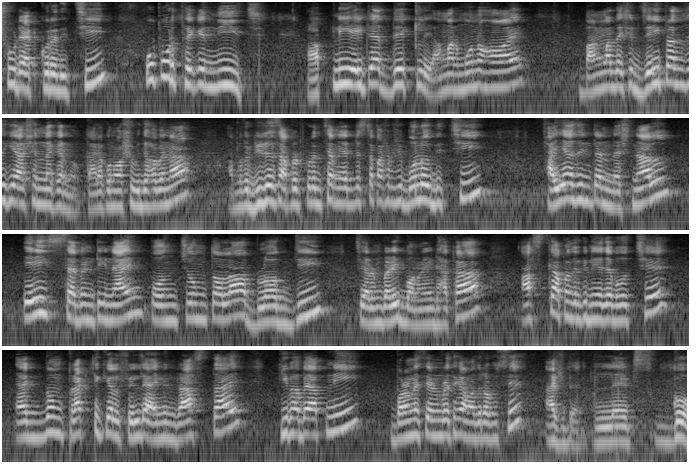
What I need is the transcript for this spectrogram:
শ্যুট অ্যাড করে দিচ্ছি। উপর থেকে নিচ, আপনি এইটা দেখলে আমার মনে হয় বাংলাদেশের যেই প্রান্ত থেকে আসেন না কেন, কারও কোনো অসুবিধা হবে না। আপনাদের ডিটেলস আপলোড করে দিচ্ছি, আমি অ্যাড্রেসটা পাশাপাশি বলেও দিচ্ছি। Faiyaz international H seventy nine পঞ্চমতলা, ব্লক জি চেরনবাড়ি বনানী, ঢাকা। আজকে আপনাদেরকে নিয়ে যাব হচ্ছে একদম প্র্যাকটিক্যাল ফিল্ডে আই মিন রাস্তায় কীভাবে আপনি বনানী চেরনবাড়ি থেকে আমাদের অফিসে আসবেন। লেটস গো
